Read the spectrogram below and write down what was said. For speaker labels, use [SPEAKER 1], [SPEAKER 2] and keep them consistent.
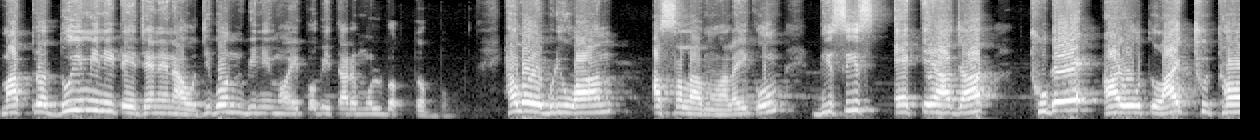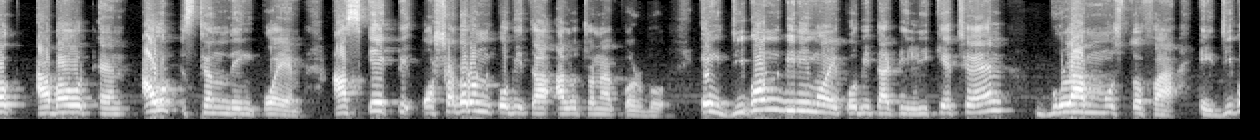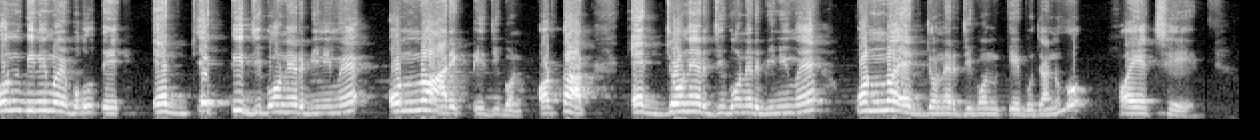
[SPEAKER 1] মাত্র দুই মিনিটে জেনে নাও জীবন বিনিময় কবিতার মূল বক্তব্য। হ্যালো এভরিওয়ান আসসালামু আলাইকুম। This is A K Azad today I would like to talk about an outstanding poem আজকে একটি অসাধারণ কবিতা আলোচনা করব। এই জীবন বিনিময় কবিতাটি লিখেছেন গোলাম মুস্তফা। এই জীবন বিনিময় বলতে এক একটি জীবনের বিনিময়ে অন্য আরেকটি জীবন। অর্থাৎ একজনের জীবনের বিনিময়ে অন্য একজনের জীবনকে বোঝানো হয়েছে।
